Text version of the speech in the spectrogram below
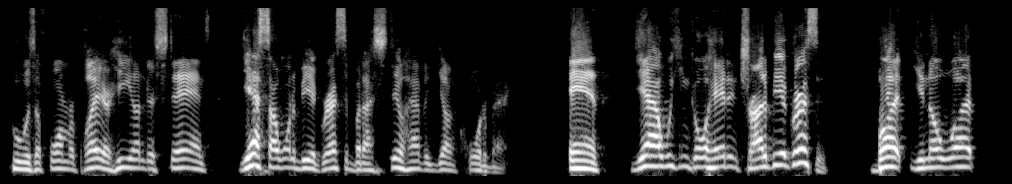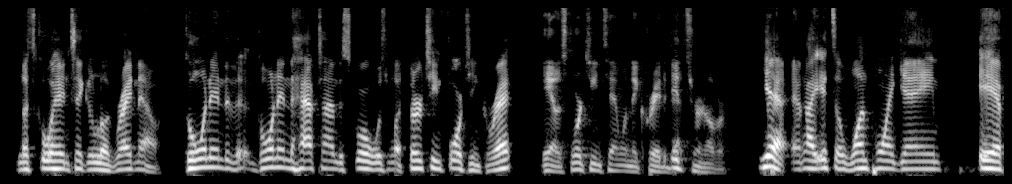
who was a former player. He understands, yes, I want to be aggressive, but I still have a young quarterback. And yeah, we can go ahead and try to be aggressive. But you know what? Let's go ahead and take a look right now. Going into the going into halftime, the score was what 13-14, correct? Yeah, it was 14-10 when they created that it's, turnover. Yeah, and like it's a one-point game. If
